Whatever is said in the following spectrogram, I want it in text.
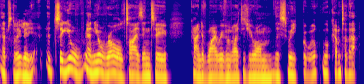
Absolutely. So your and your role ties into kind of why we've invited you on this week, but we'll we'll come to that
